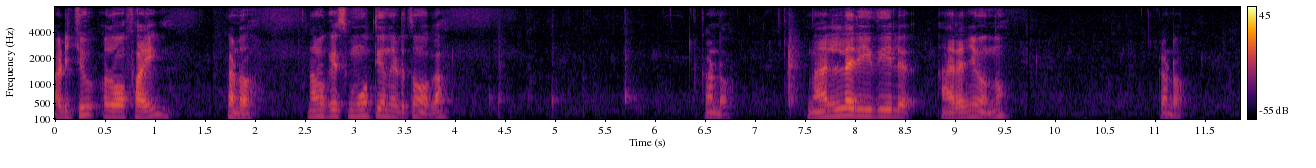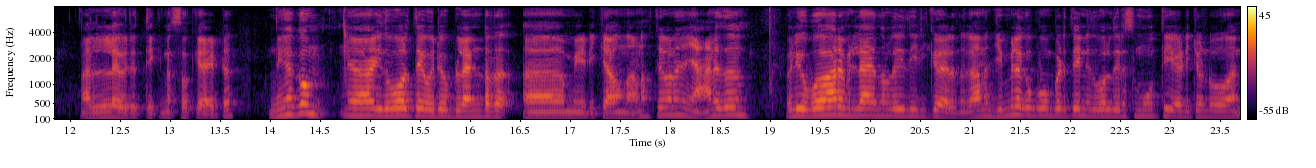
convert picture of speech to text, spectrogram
അടിച്ചു അത് ഓഫായി. കണ്ടോ? നമുക്ക് ഈ സ്മൂത്തി ഒന്ന് എടുത്തു നോക്കാം. കണ്ടോ? നല്ല രീതിയിൽ അരഞ്ഞു വന്നു. കണ്ടോ? നല്ല ഒരു തിക്നെസ്സൊക്കെ ആയിട്ട്. നിങ്ങൾക്കും ഇതുപോലത്തെ ഒരു ബ്ലെൻഡർ മേടിക്കാവുന്നതാണ്. സത്യം പറഞ്ഞാൽ ഞാനിത് വലിയ ഉപകാരമില്ല എന്നുള്ള രീതി ഇരിക്കുമായിരുന്നു കാരണം ജിമ്മിലൊക്കെ പോകുമ്പോഴത്തേന് ഇതുപോലത്തെ ഒരു സ്മൂത്തി അടിച്ചുകൊണ്ട് പോകാൻ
